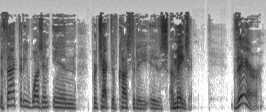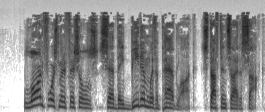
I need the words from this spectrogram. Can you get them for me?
the fact that he wasn't in protective custody is amazing. There, law enforcement officials said they beat him with a padlock stuffed inside a sock.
